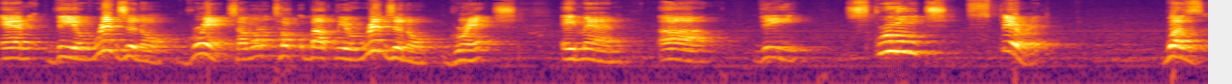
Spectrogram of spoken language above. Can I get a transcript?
And the original Grinch, I want to talk about the original Grinch, amen. Uh, the Scrooge spirit was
